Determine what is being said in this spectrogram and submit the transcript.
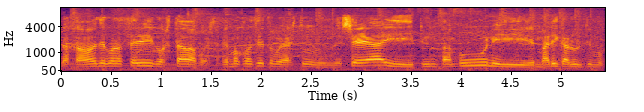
nos acabamos de conocer y costaba, pues hacemos conciertos pues ya estuvo donde sea y pim pam pum y en marica el último.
